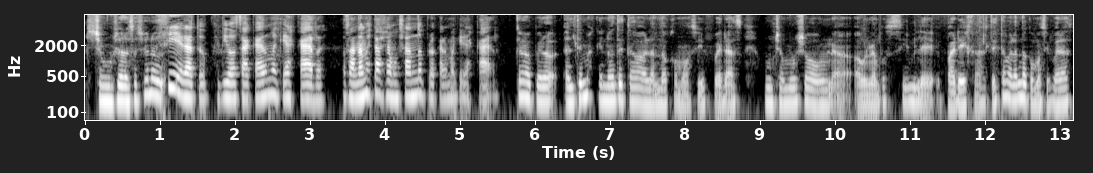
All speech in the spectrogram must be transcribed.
chamullar, o sea, yo no, Sí era tu objetivo, o sea, caerme querías caer. O sea, no me estabas chamullando, pero caerme querías caer. claro, pero el tema es que no te estaba hablando como si fueras un chamullo o una, o una posible pareja, te estaba hablando como si fueras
